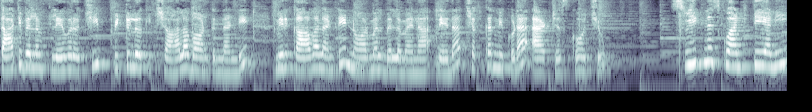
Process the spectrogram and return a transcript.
తాటి బెల్లం ఫ్లేవర్ వచ్చి పిట్టులోకి చాలా బాగుంటుందండి. మీరు కావాలంటే నార్మల్ బెల్లమైనా లేదా చక్కెరని కూడా యాడ్ చేసుకోవచ్చు. స్వీట్నెస్ క్వాంటిటీ అని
